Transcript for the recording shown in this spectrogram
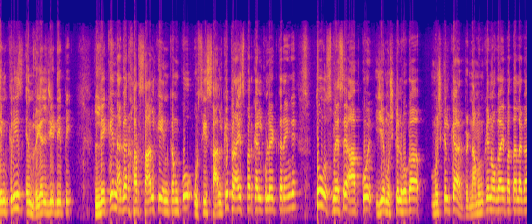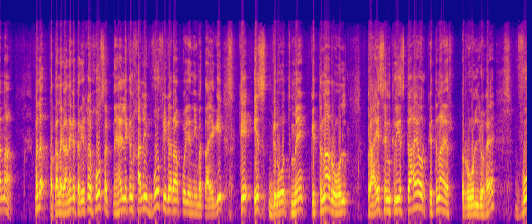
इंक्रीज इन रियल जीडीपी लेकिन अगर हर साल की इनकम को उसी साल के प्राइस पर कैलकुलेट करेंगे तो उसमें से आपको यह मुश्किल होगा। मुश्किल क्या है? नामुमकिन होगा ये पता लगाना। मतलब पता लगाने के तरीके हो सकते हैं, लेकिन खाली वो फिगर आपको ये नहीं बताएगी कि इस ग्रोथ में कितना रोल प्राइस इंक्रीज का है और कितना रोल जो है वो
